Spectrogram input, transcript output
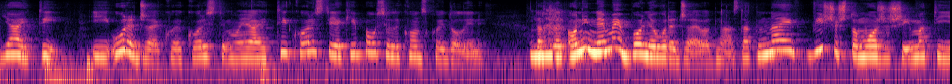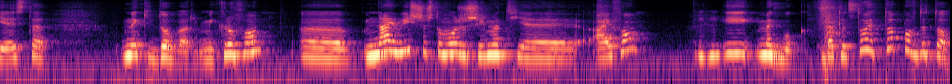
ja i ti i uređaje koje koristimo ja i ti koristi ekipa u Silikonskoj dolini. Dakle, oni nemaju bolje uređaje od nas. Dakle, najviše što možeš imati jeste neki dobar mikrofon. Najviše što možeš imati je iPhone i MacBook. Dakle, to je top of the top.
